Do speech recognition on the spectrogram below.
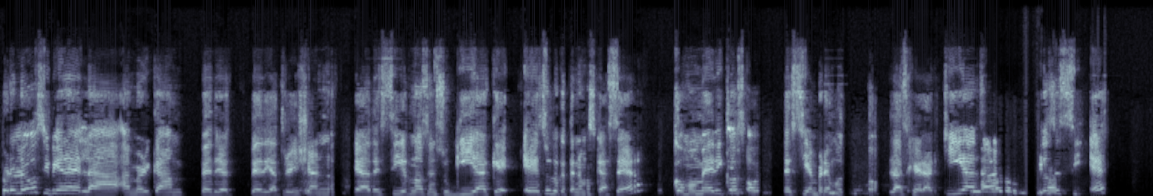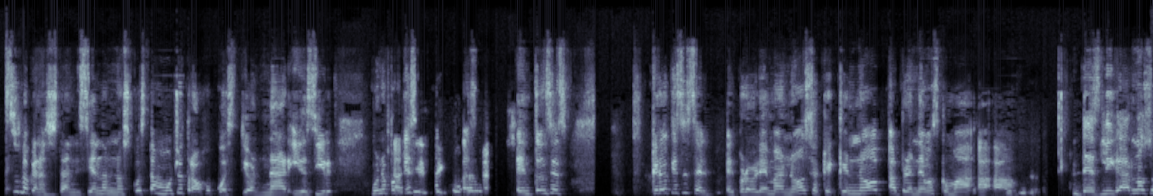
Pero luego si viene la American Pediatrician a decirnos en su guía que eso es lo que tenemos que hacer, como médicos obviamente siempre hemos visto las jerarquías. Entonces, si eso, es lo que nos están diciendo, nos cuesta mucho trabajo cuestionar y decir, bueno, ¿por qué? Entonces, creo que ese es el, el, problema, ¿no? O sea, que, que no aprendemos como a, a desligarnos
